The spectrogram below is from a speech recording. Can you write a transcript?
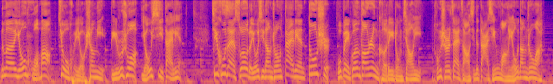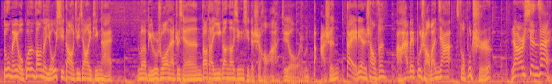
那么有火爆就会有生意，比如说游戏代练。几乎在所有的游戏当中，代练都是不被官方认可的一种交易。同时，在早期的大型网游当中啊，都没有官方的游戏道具交易平台。那么，比如说在之前 DOTA 一刚刚兴起的时候啊，就有什么大神代练上分啊，还被不少玩家所不耻。然而现在，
